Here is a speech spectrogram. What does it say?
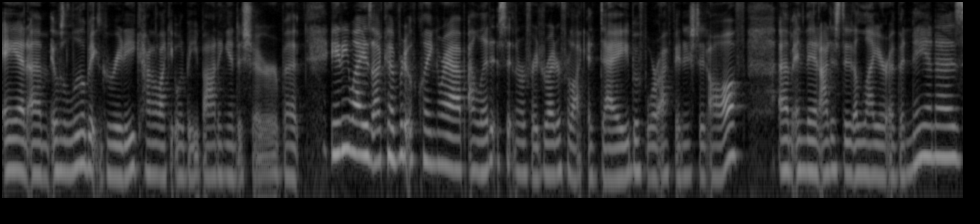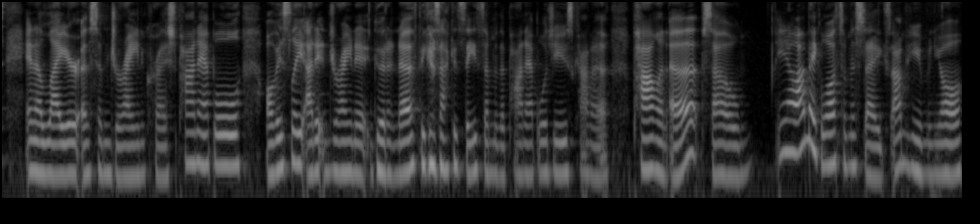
and um, it was a little bit gritty, kind of like it would be biting into sugar. But, anyways, I covered it with cling wrap. I let it sit in the refrigerator for like a day before I finished it off. Um, and then I just did a layer of bananas and a layer of some drained crushed pineapple. Obviously, I didn't drain it good enough because I could see some of the pineapple juice kind of piling up. So, you know, I make lots of mistakes. I'm human, y'all.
